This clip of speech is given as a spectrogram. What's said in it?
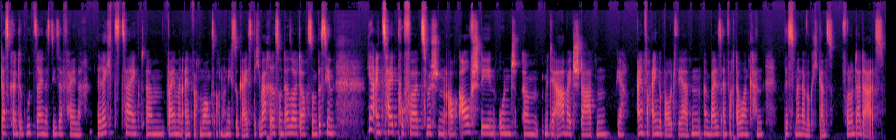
Das könnte gut sein, dass dieser Pfeil nach rechts zeigt, ähm, weil man einfach morgens auch noch nicht so geistig wach ist. Und da sollte auch so ein bisschen ja, ein Zeitpuffer zwischen auch Aufstehen und ähm, mit der Arbeit starten, ja, einfach eingebaut werden, äh, weil es einfach dauern kann, bis man da wirklich ganz voll und da da ist.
